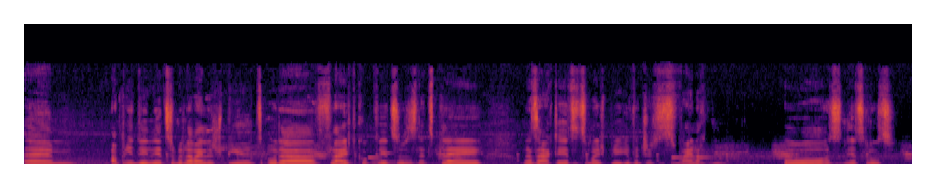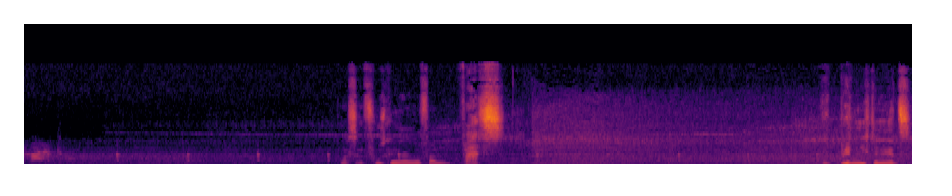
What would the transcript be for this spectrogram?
ähm, ob ihr den jetzt schon mittlerweile spielt oder vielleicht guckt ihr jetzt so das Let's Play oder sagt ihr jetzt zum Beispiel, ihr wünscht euch das Weihnachten. Oh, was ist denn jetzt los? Du hast den Fußgänger angefangen? Was? Wo bin ich denn jetzt?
